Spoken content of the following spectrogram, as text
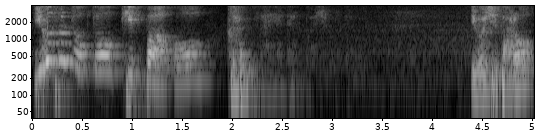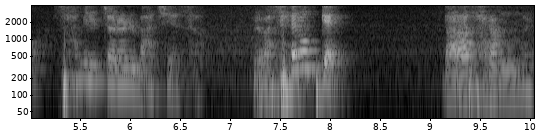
이것을 더욱더 기뻐하고 감사해야 되는 것입니다. 이것이 바로 3.1절을 맞이해서 우리가 새롭게 나라 사랑을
